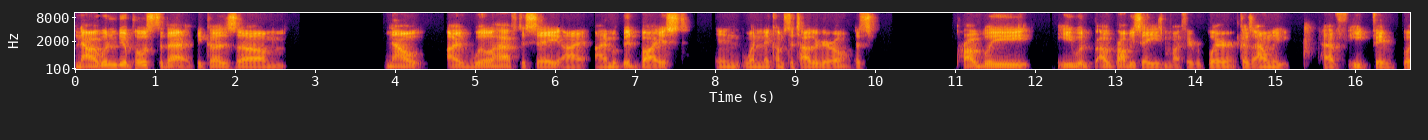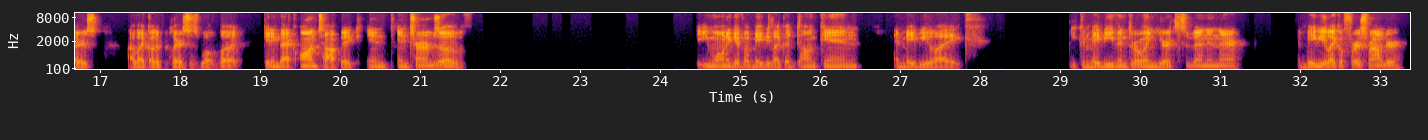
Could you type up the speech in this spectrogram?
Now I wouldn't be opposed to that because um, now I will have to say I I'm a bit biased in when it comes to Tyler Herro. That's probably he would I would probably say he's my favorite player because I only have Heat favorite players. I like other players as well, but getting back on topic in in terms of you want to give up maybe like a Duncan and maybe like you can maybe even throw in Yurtseven in there. and maybe like a first rounder.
